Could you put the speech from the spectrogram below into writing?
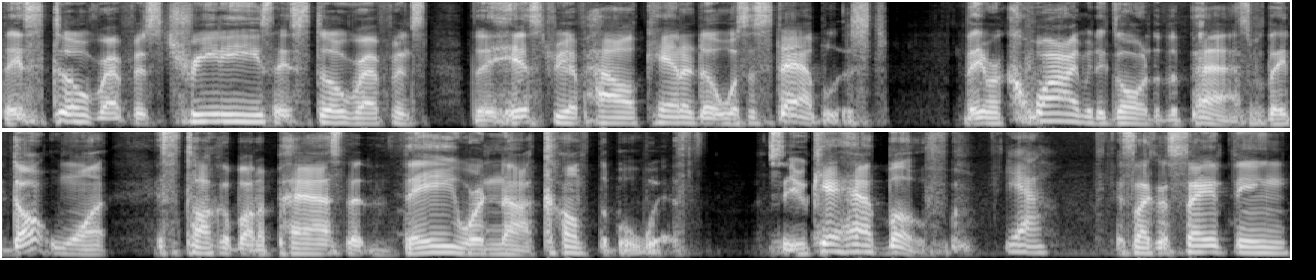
They still reference treaties. They still reference the history of how Canada was established. They require me to go into the past. What they don't want is to talk about a past that they were not comfortable with. So you can't have both. yeah. It's like the same thing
